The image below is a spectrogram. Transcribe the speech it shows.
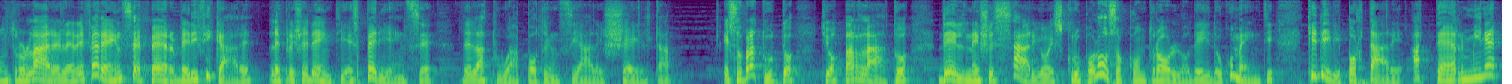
Controllare le referenze per verificare le precedenti esperienze della tua potenziale scelta. E soprattutto ti ho parlato del necessario e scrupoloso controllo dei documenti che devi portare a termine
